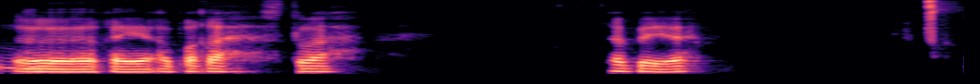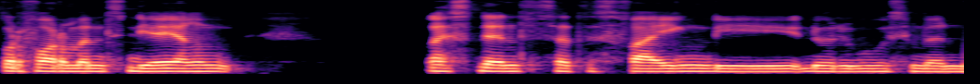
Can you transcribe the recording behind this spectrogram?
hmm. uh, kayak apakah setelah apa ya performance dia yang less than satisfying di 2019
